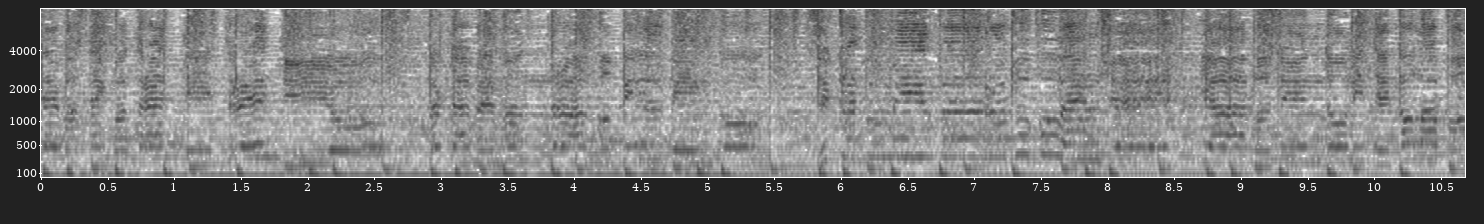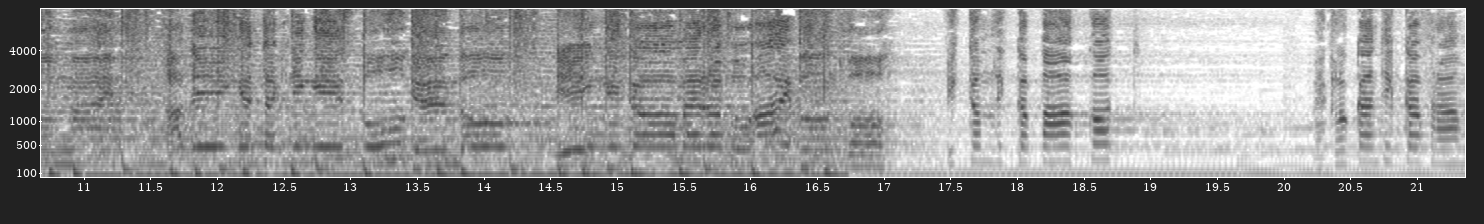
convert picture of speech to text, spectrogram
Det var snyggt på 30-30 år Första 500 på bildbingo Cykla på mil för att glo på en tjej Jävla synd hon inte kollar på mig Hade e ingen täckning i skogen då Ingen kamera på iPhone 2 Vi kan blicka bakåt Men klockan tickar fram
